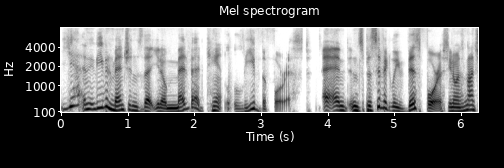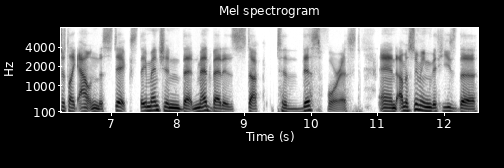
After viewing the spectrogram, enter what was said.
Yeah, and it even mentions that you know Medved can't leave the forest, and and specifically this forest. You know, it's not just like out in the sticks. They mentioned that Medved is stuck to this forest, and I'm assuming that he's the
